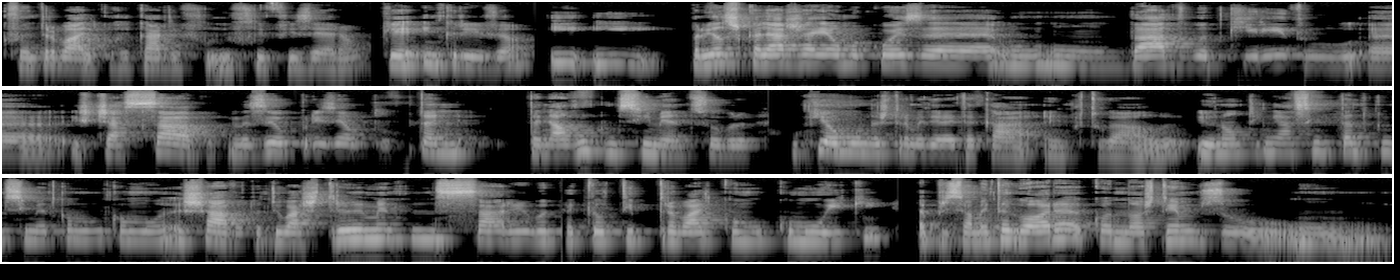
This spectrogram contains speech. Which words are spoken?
que foi um trabalho que o Ricardo e o Filipe fizeram, que é incrível. E, e para eles, se calhar, já é uma coisa, um, um dado adquirido, uh, isto já se sabe. Mas eu, por exemplo, tenho, tenho algum conhecimento sobre o que é o mundo da extrema-direita cá em Portugal, eu não tinha assim tanto conhecimento como, como achava. Portanto, eu acho extremamente necessário aquele tipo de trabalho como, como o Wiki, principalmente agora, quando nós temos, o, um,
